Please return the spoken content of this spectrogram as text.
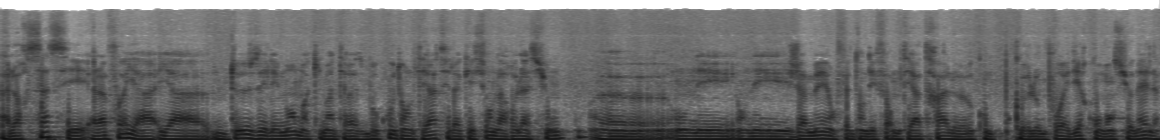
Alors ça, c'est à la fois il y, a, deux éléments qui m'intéressent beaucoup dans le théâtre, c'est la question de la relation. Euh, on n'est on est jamais en fait dans des formes théâtrales que l'on pourrait dire conventionnelles,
